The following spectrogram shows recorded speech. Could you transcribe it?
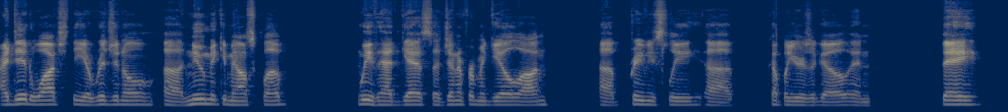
I did watch the original uh, new Mickey Mouse Club. We've had guests uh, Jennifer McGill on uh, previously uh, a couple years ago, and they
